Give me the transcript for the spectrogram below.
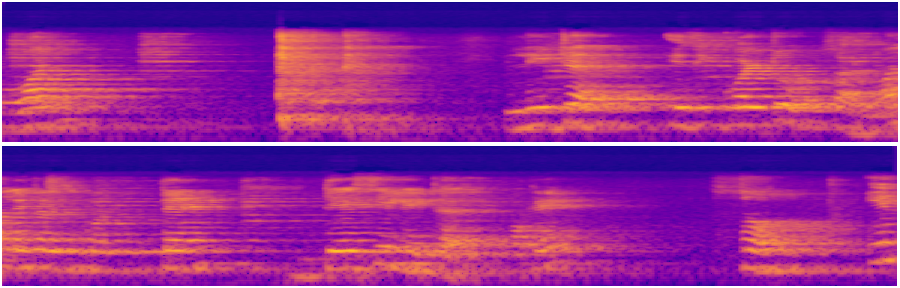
1 liter is equal to sorry 1 liter is equal to 10 deciliter okay? So in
